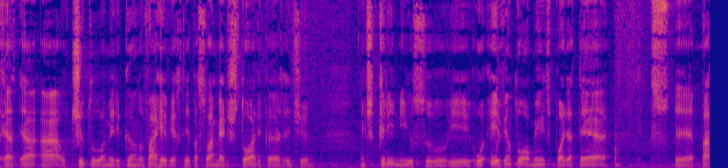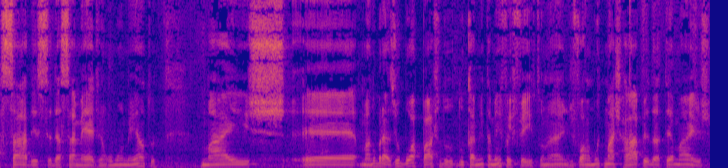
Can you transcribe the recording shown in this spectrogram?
é, é, a, o título americano vai reverter para sua média histórica, a gente, a gente crê nisso e eventualmente pode até é, passar desse, dessa média em algum momento mas, é, mas no Brasil boa parte do, do, caminho também foi feito, né? de forma muito mais rápida, até mais,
